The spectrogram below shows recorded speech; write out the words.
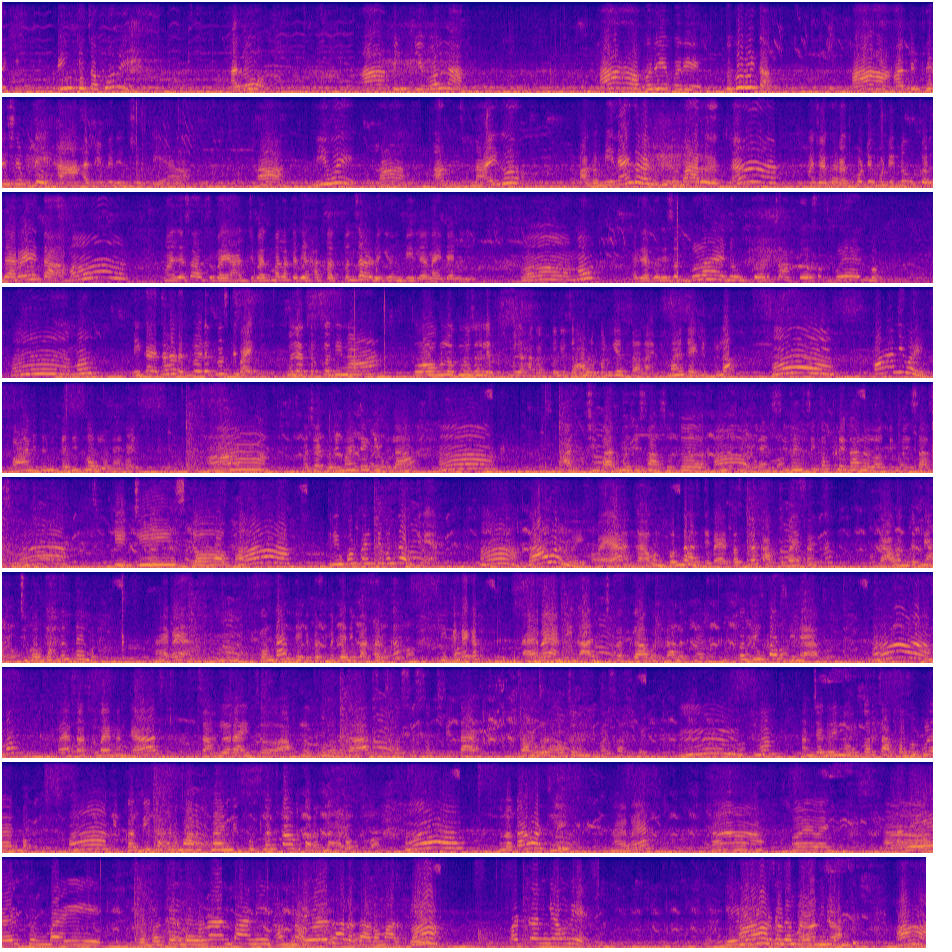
वाटलं की पिंकीचा कोण आहे. हॅलो हां पिंकी बोल ना. हां हां बरी आहे बरी आहे. तू बरी का? हां हां हॅपी फ्रेशअप डे हां हॅपी फ्रेशअप डे हां. हां मी होय? हां आम नाही ग. अगं मी नाही झाड भीड मारत. हां माझ्या घरात मोठे मोठे नोकरदार आहेत. हां माझ्या सासूबाई आजीबाई मला कधी हातात पण झाडं घेऊन दिलं नाही त्यांनी. हां मग? माझ्या घरी सगळं आहे नोकर चाकर सगळे आहेत बघ. हां मग? मी काय झाडत बेडत नसते बाई. म्हणजे तर कधी ना बघ लग्न झाले माझ्या हातात कधी झाड पण घेतला नाही मी. माहिती आहे की तुला? हा पाणी बाई. पाणी तर मी कधीच भरलं नाही बाई. हा माझ्या घरी माहिती आहे की तुला? हा अजिबात माझी सासू तर हा फॅन्सी फॅन्सी कपडे घालायला होती माझी सासू हा. की जीन्स टॉप हा. थ्री फोर पॅन्टी पण घालते मी हा गावन बाई. बाया गावन पण घालते बाया? तसलं काकू बाय सारखं गावन तर मी अजिबात घालत नाही बघ नाही बाया. कोण घालते का तसलं गरीबासारखं? ठीक आहे का? नाही बाया मी अजिबात गावन घालत नाही. बघ. मी कधीच घातली नाही अगं. हा मग? माझ्या सासूबाई म्हणतात चांगलं राहायचं आपलं घरदार सगळं सुसक्षित आहे. चांगलं राहायचं म्हणते माझी सासूबाई. मग? आमच्या घरी नोकर चाकर सगळे आहेत बघ. हा मी कधी झाड मारत नाही मी कुठलंच काम करत नाही बघ. तुला काय वाटलंय? नाही बाया? हा होय होय.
